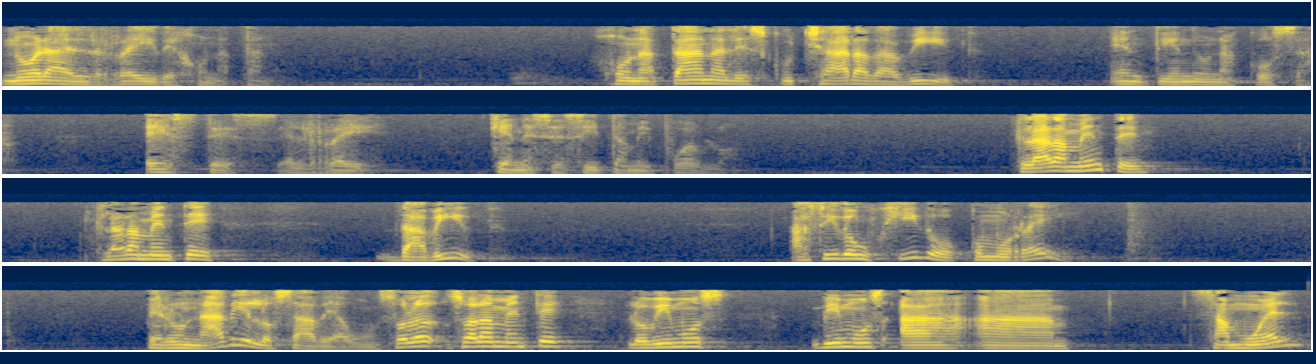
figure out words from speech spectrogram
no era el rey de Jonatán. Jonatán al escuchar a David entiende una cosa, este es el rey que necesita mi pueblo. Claramente, claramente David ha sido ungido como rey, pero nadie lo sabe aún. Solo, solamente lo vimos, vimos a, Samuel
